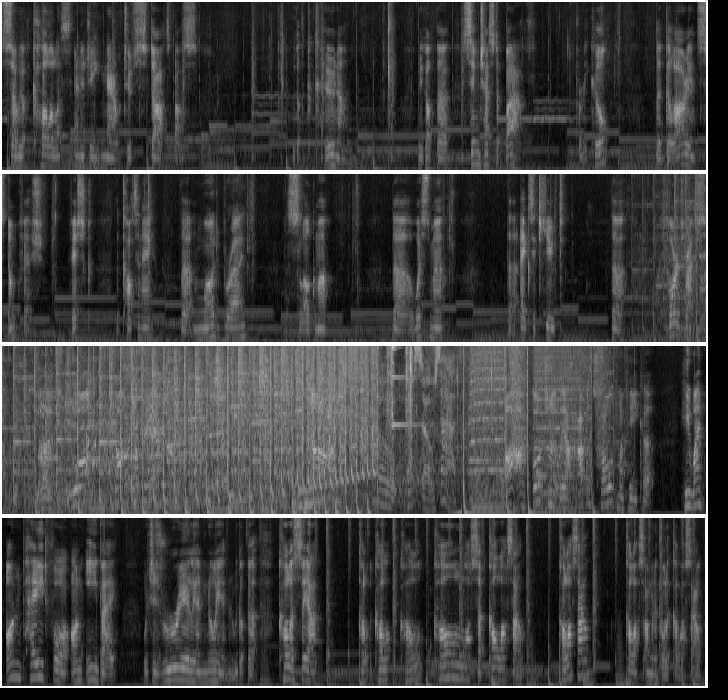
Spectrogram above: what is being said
So we got the colourless energy now to start us. We got the Kakuna. We got the Cinchester Bath. Pretty cool. The Galarian Stunkfish. Fisk. The Cottonee the Mudbray, the Slugma, the Whismur, the Exeggcute, the Fortress, What? No! Oh, that's so sad. Uh, unfortunately, I haven't sold my Pika. He went unpaid for on eBay which is really annoying. We got the Colossia, Col, Col, Col, Colossal, Colossal, Colossal, Coloss. I'm gonna call it Coalossal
